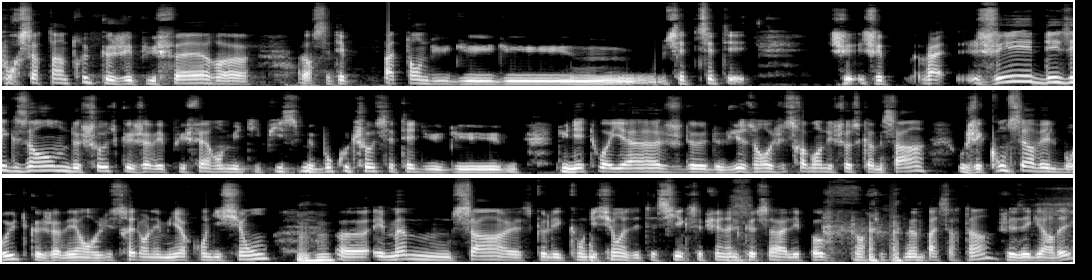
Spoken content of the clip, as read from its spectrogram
pour certains trucs que j'ai pu faire, euh, alors c'était pas tant du, du, c'était, j'ai- des exemples de choses que j'avais pu faire en multipiste, mais beaucoup de choses c'était du, du, du nettoyage, de, de vieux enregistrements, des choses comme ça, où j'ai conservé le brut que j'avais enregistré dans les meilleures conditions, Mhm. euh, et même ça, est-ce que les conditions elles étaient si exceptionnelles que ça à l'époque? J'en suis même pas certain. Je les ai gardées,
